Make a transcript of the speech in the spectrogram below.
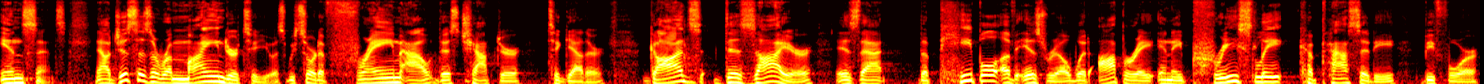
incense. Now, just as a reminder to you, as we sort of frame out this chapter together, God's desire is that the people of Israel would operate in a priestly capacity before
